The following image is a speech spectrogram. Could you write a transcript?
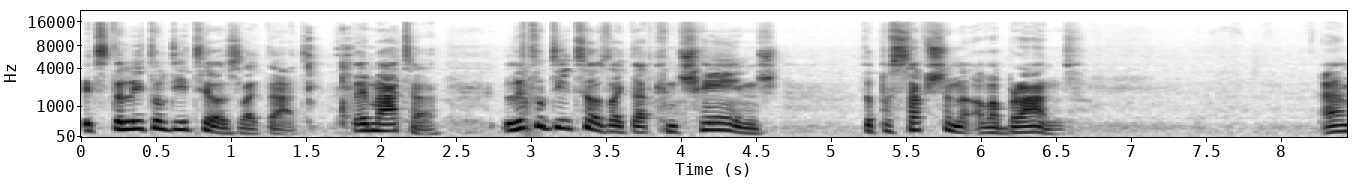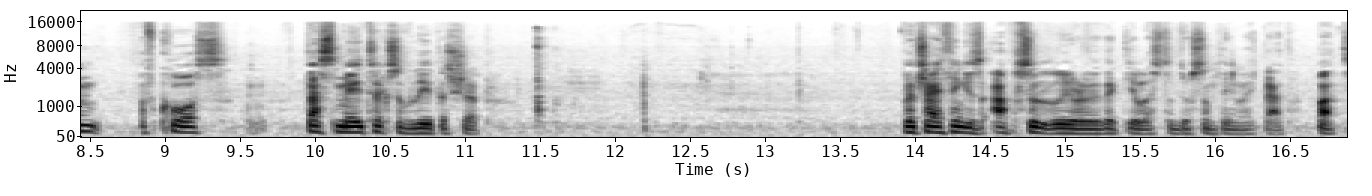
It's the little details like that. They matter. Little details like that can change the perception of a brand. And, of course, that's Matrix of Leadership which I think is absolutely ridiculous to do something like that. But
